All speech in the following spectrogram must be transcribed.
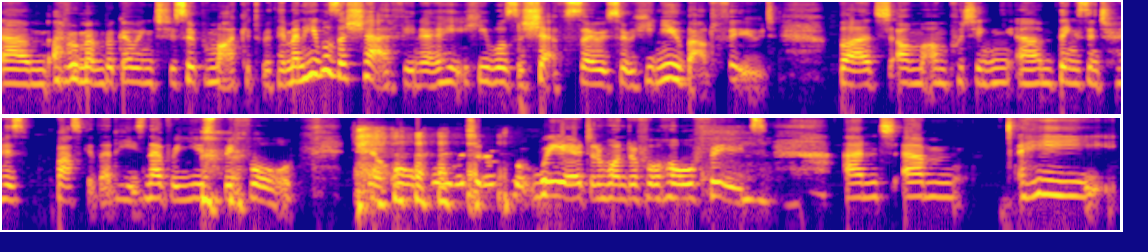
um, I remember going to supermarket with him, and he was a chef. You know, he, he was a chef, so so he knew about food. But um, I'm putting um, things into his basket that he's never used before, you know, all, all the sort of weird and wonderful whole foods. And um, he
